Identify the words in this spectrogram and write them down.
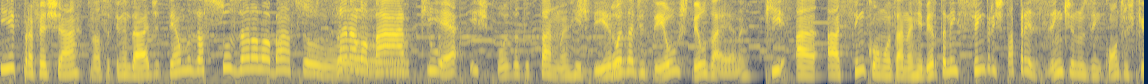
E pra fechar nossa trindade, temos a Suzana Lobato. Suzana Lobato. Que é esposa do Tanan Ribeiro. Esposa de Deus, deusa é, né? Que, a- assim como o Tanan Ribeiro, também sempre está presente nos encontros que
